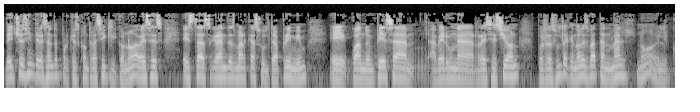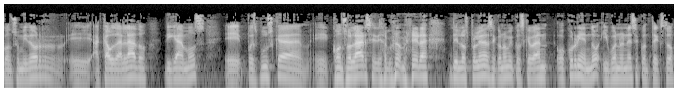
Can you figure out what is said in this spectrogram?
De hecho, es interesante porque es contracíclico, ¿no? A veces estas grandes marcas ultra premium, eh, cuando empieza a haber una recesión, pues resulta que no les va tan mal, ¿no? El consumidor eh, acaudalado digamos, eh, pues busca eh, consolarse de alguna manera de los problemas económicos que van ocurriendo y bueno, en ese contexto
